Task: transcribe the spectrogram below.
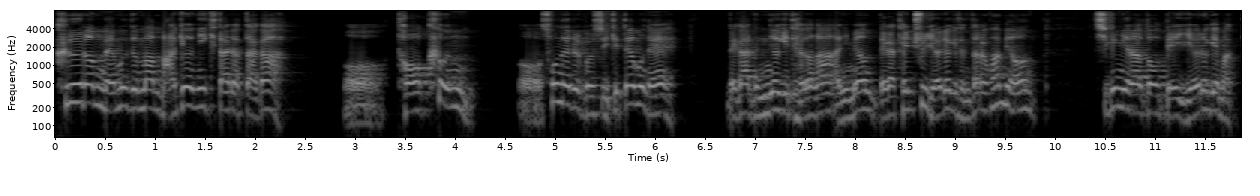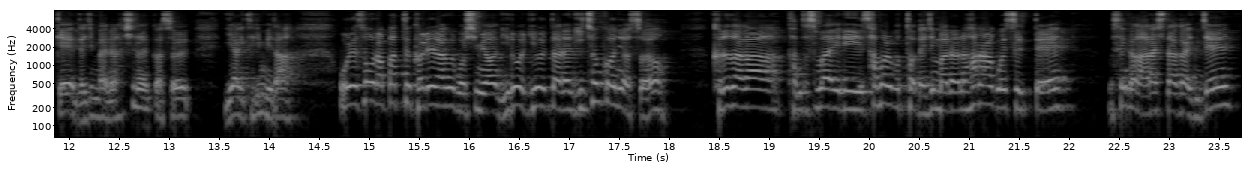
그런 매물들만 막연히 기다렸다가 어, 더큰 어, 손해를 볼 수 있기 때문에 내가 능력이 되거나 아니면 내가 대출 여력이 된다라고 하면 지금이라도 내 여력에 맞게 내 집 마련을 하시는 것을 이야기 드립니다. 올해 서울 아파트 거래량을 보시면 1월, 2월 달은 2천 건이었어요. 그러다가 감사 스마일이 3월부터 내 집 마련을 하라고 했을 때 생각 안 하시다가 이제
